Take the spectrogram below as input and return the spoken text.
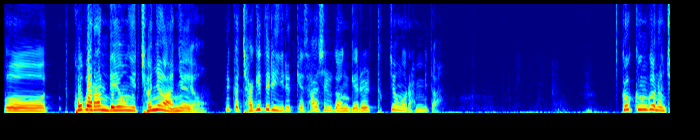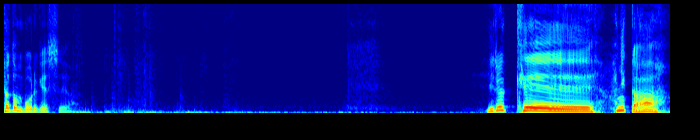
어, 고발한 내용이 전혀 아니에요. 그러니까 자기들이 이렇게 사실관계를 특정을 합니다. 그 근거는 저도 모르겠어요. 이렇게 하니까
